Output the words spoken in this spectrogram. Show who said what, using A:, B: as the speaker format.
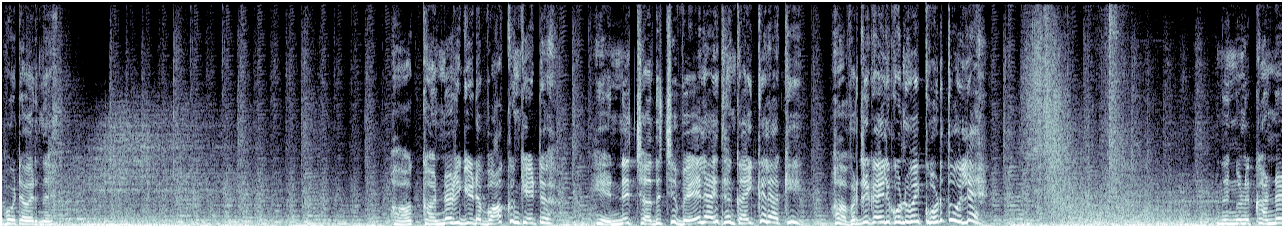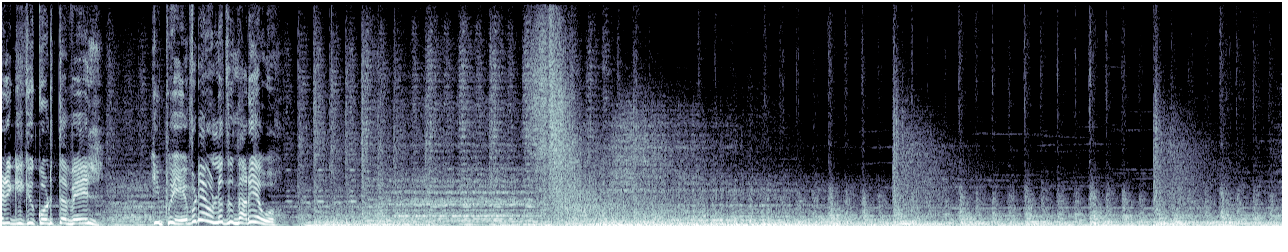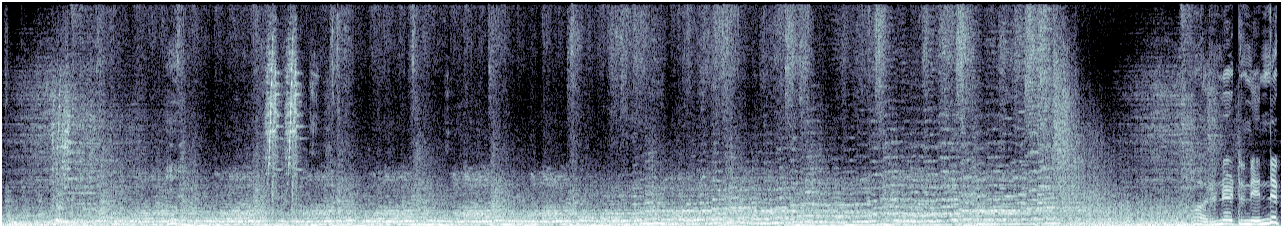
A: എവിടെ പോയിട്ടാ വരുന്നേ? ആ കണ്ണഴുകിയുടെ വാക്കും കേട്ട് എന്നെ ചതിച്ച് വേലായുധം കൈക്കലാക്കി അവരുടെ കയ്യിൽ കൊണ്ടുപോയി കൊടുത്തു അല്ലേ? നിങ്ങൾ കണ്ണഴുകിക്ക് കൊടുത്ത വേൽ ഇപ്പൊ എവിടെയുള്ളതെന്ന് അറിയാവോ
